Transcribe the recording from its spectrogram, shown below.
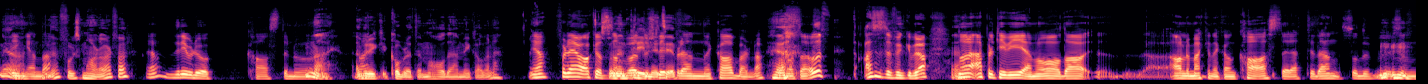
Ja, Ting enda. det er folk som har det, i hvert fall. Ja, Driver du og caster noe? Nei, jeg bruker koblet det med HDMI-kabel. Ja, for det er jo akkurat Som sånn at du slipper den kabelen. da. Måte. Og det, jeg syns det funker bra. Nå har jeg Apple TV hjemme, og da alle Mac-ene kan caste rett til den. Så du, liksom,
